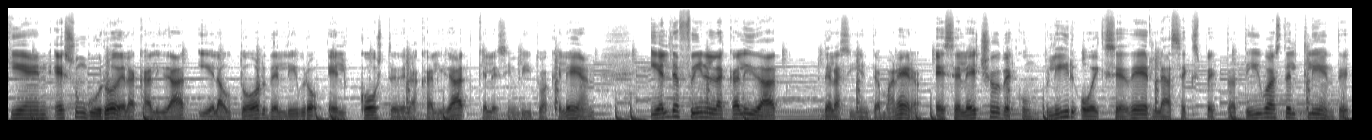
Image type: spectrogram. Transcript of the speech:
quien es un gurú de la calidad y el autor del libro El coste de la calidad, que les invito a que lean, y él define la calidad de la siguiente manera. Es el hecho de cumplir o exceder las expectativas del cliente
